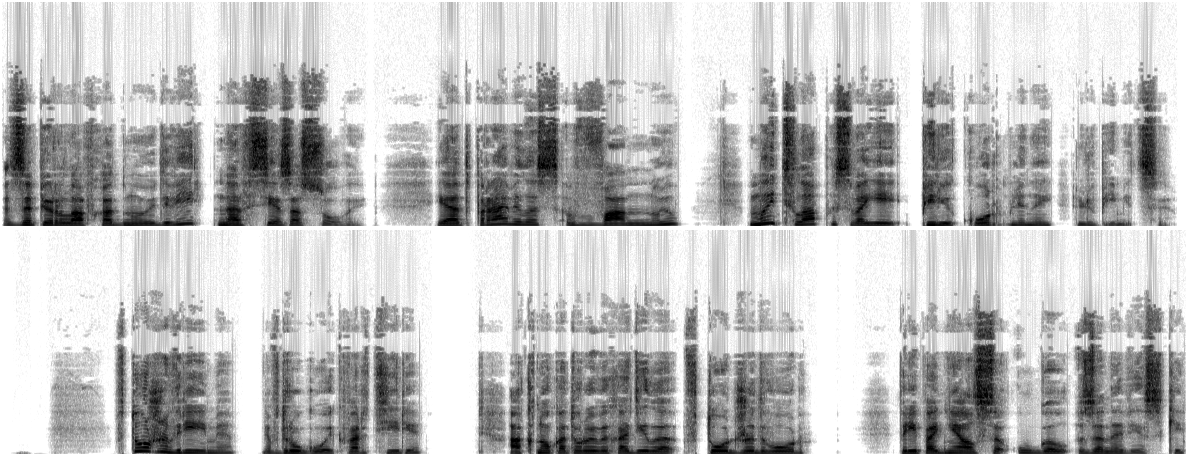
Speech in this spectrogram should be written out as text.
заперла входную дверь на все засовы и отправилась в ванную мыть лапы своей перекормленной любимицы. В то же время в другой квартире окно, которое выходило в тот же двор, приподнялся угол занавески.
